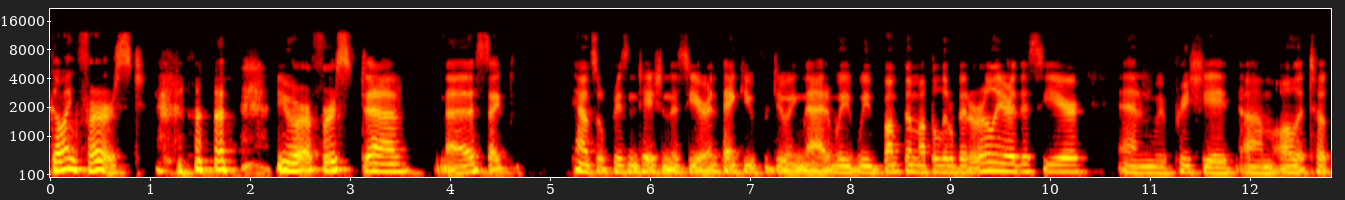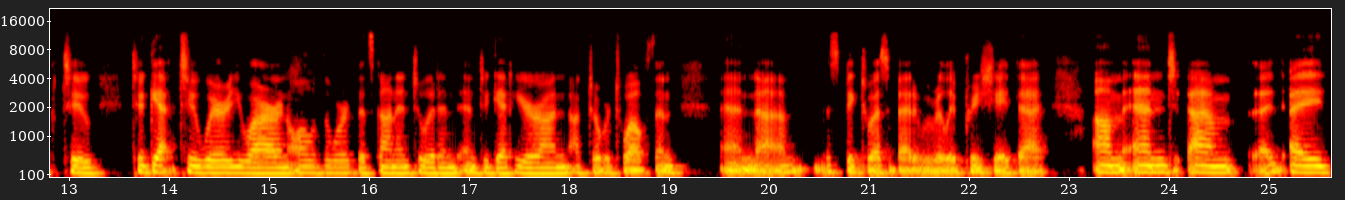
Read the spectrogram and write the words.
going first, you are first uh, uh, site council presentation this year, and thank you for doing that. We we bumped them up a little bit earlier this year, and we appreciate um, all it took to to get to where you are and all of the work that's gone into it, and and to get here on October 12th and and um, speak to us about it. We really appreciate that. Um, and um, I,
